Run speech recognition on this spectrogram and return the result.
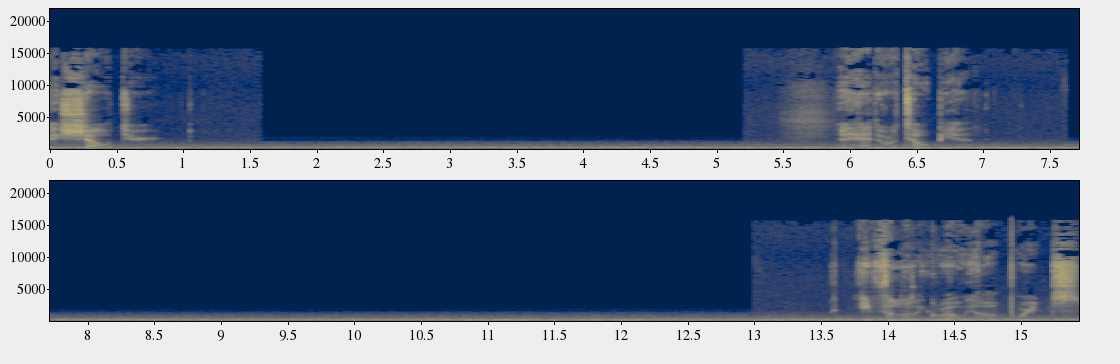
A shelter. A heterotopia. Infinitely growing upwards.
